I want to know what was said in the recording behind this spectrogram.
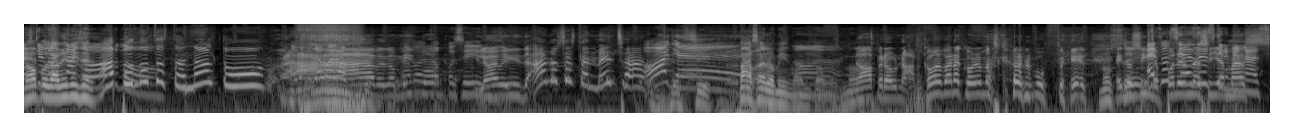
No, Es que pues no a mí me dicen, ah, pues no gordo". estás tan alto. Ah, es lo mismo. no, pues sí. Y luego me dice, ah, no estás tan mensa. Oye. Sí, pasa lo mismo No, entonces, ¿no? No, pero no, ¿cómo me van a cobrar más caro el buffet? No sé. Eso sí, me Eso ponen una silla más,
